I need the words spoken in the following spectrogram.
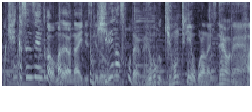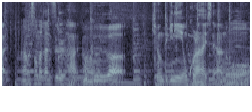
まあ喧嘩寸前とかはまだはないでですもけど。切れなそうだよね。いや僕基本的に怒らないですね。だよね。はいなんかそんな感じする。はい、うん。僕は基本的に怒らないですね。あの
